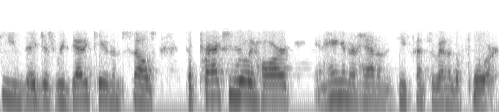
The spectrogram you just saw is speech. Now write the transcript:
team they just rededicated themselves to practicing really hard and hanging their hat on the defensive end of the floor.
